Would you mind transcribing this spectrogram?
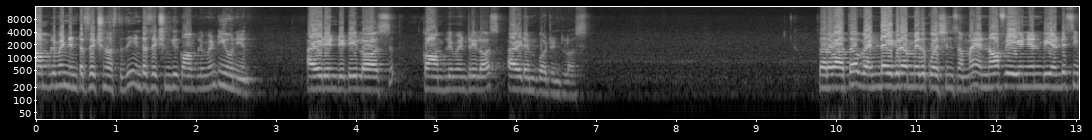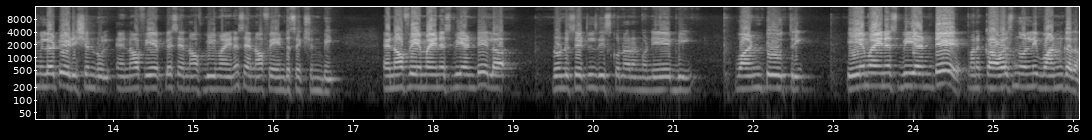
కాంప్లిమెంట్ ఇంటర్సెక్షన్ వస్తుంది ఇంటర్సెక్షన్కి complement union. Identity laws complementary laws idempotent laws. తర్వాత వెన్ డయాగ్రామ్ మీద క్వశ్చన్స్ అమ్మా. N of A union B అంటే similar to addition rule n of A plus n of B minus n of A intersection B n of A minus B అంటే ఇలా రెండు సెట్లు తీసుకున్నారు అనుకోండి A B one two three A minus B అంటే మనకు కావాల్సిన ఓన్లీ వన్ కదా.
